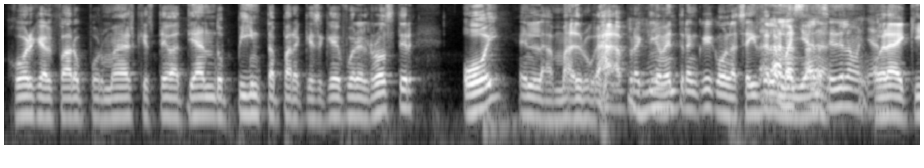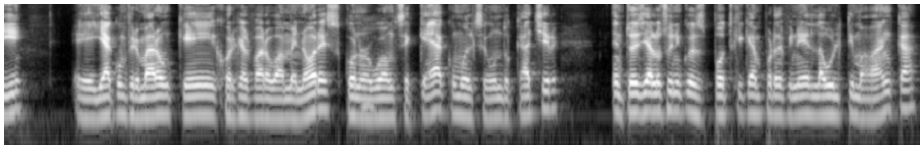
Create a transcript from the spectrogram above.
Jorge Alfaro, por más que esté bateando, pinta para que se quede fuera el roster. Hoy, en la madrugada prácticamente, eran como las 6 de la de la mañana. Hora de aquí. eh, ya confirmaron que Jorge Alfaro va a menores. Connor Wong se queda como el segundo catcher. Entonces ya los únicos spots que quedan por definir es la última banca,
